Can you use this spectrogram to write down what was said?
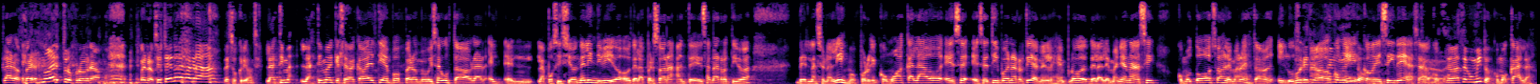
Claro, Este pero es nuestro programa. Bueno. si a ustedes no les agrada, desuscríbanse. lástima, lástima que se va a acabar el tiempo, pero me hubiese gustado hablar el, el- la posición del individuo o de la persona ante esa narrativa del nacionalismo, porque cómo ha calado ese, ese tipo de narrativa. En el ejemplo de la Alemania nazi, cómo todos esos alemanes estaban ilusionados con, e- con esa idea, o sea, Claro. cómo, Se basa en un mito. cómo cala.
